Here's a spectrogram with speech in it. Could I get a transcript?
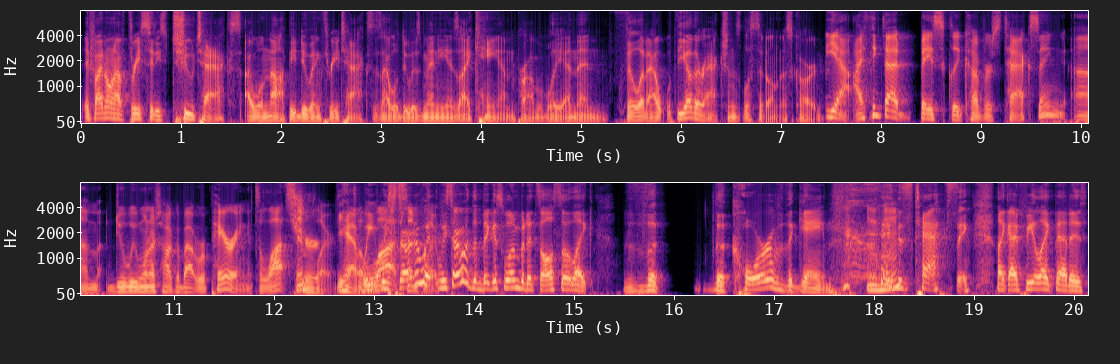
if I don't have three cities to tax, I will not be doing three taxes. I will do as many as I can probably, and then fill it out with the other actions listed on this card. Yeah, I think that basically covers taxing. Um, do we want to talk about repairing? It's a lot simpler. Yeah, It's a we, we started with we started with the biggest one, but it's also like the the core of the game Mm-hmm. is taxing. Like I feel like that is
